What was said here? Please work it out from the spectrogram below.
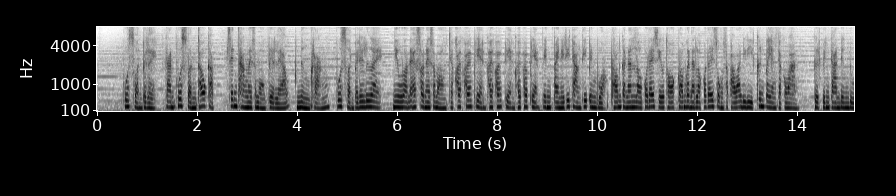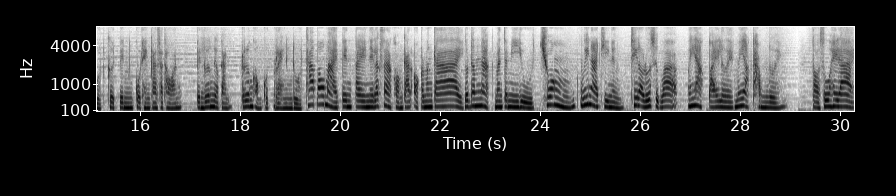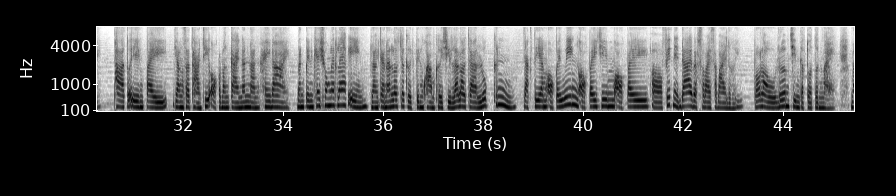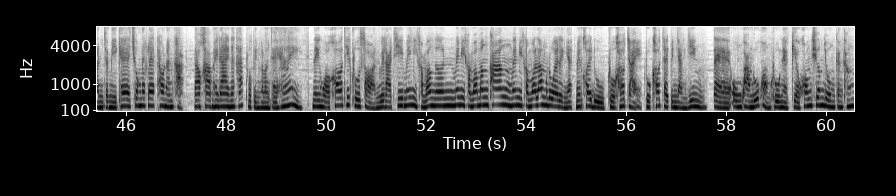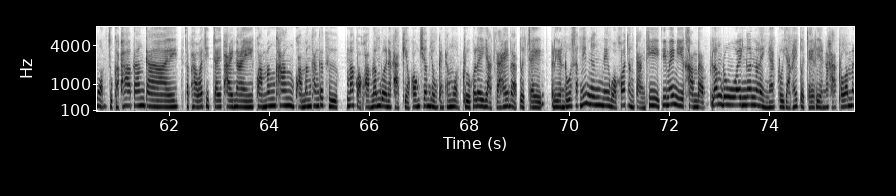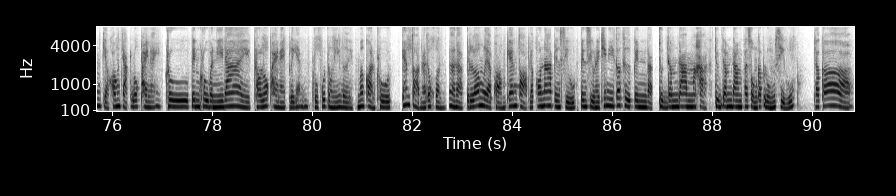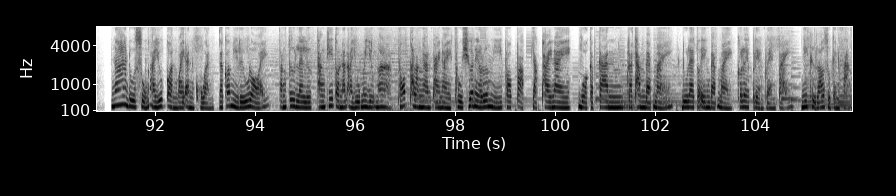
พูดสวนไปเลย การพูดสวนเท่ากับเส้นทางในสมองเปลี่ยนแล้วหนึ่งครั้ง พูดสวนไปเรื่อยๆ นิวรอนแอคซอนในสมองจะค่อยๆเปลี่ยนค่อยๆเปลี่ยนค่อยๆเปลี่ยนเป็นไปในทิศทางที่เป็นบวกพร้อมกันนั้นเราก็ได้เซลล์ทอล์กพร้อมกันนั้นเราก็ได้ส่งสภาวะดีๆขึ้นไปยังจักรวาลเกิดเป็นการดึงดูด เกิดเป็นกฎแห่งการสะท้อน เป็นเรื่องเดียวกันเรื่องของกฎแรงดึงดูด ถ้าเป้าหมายเป็นไปในลักษณะของการออกกำลังกาย ลดน้ำหนักมันจะมีอยู่ช่วงวินาทีหนึ่ง ที่เรารู้สึกว่าไม่อยากไปเลย ไม่อยากทำเลย ต่อสู้ให้ได้ พาตัวเองไปยังสถานที่ออกกำลังกายนั้นๆ ให้ได้ มันเป็นแค่ช่วงแรก ๆ เอง หลังจากนั้นเราจะเกิดเป็นความเคยชินแล้วเราจะลุกขึ้นจากเตียงออกไปวิ่งออกไปจิมออกไปฟิตเนสได้แบบสบาย ๆ เลย เพราะเราเริ่มชินกับตัวตนใหม่ มันจะมีแค่ช่วงแรก ๆ เท่านั้นค่ะก้าวข้ามให้ได้นะคะครูเป็นกำลังใจให้ ในหัวข้อที่ครูสอนเวลาที่ไม่มีคำว่าเงิน ไม่มีคำว่ามั่งคั่ง ไม่มีคำว่าร่ำรวยอะไรเงี้ยไม่ค่อยดูครูเข้าใจ ครูเข้าใจเป็นอย่างยิ่ง แต่องค์ความรู้ของครูเนี่ยเกี่ยวข้องเชื่อมโยงกันทั้งหมด สุขภาพร่างกาย สภาวะจิตใจภายในความมั่งคั่ง ความมั่งคั่งก็คือมากกว่าความร่ำรวยนะคะ เกี่ยวข้องเชื่อมโยงกันทั้งหมด ครูก็เลยอยากจะให้แบบเปิดใจเรียนรู้สักนิดนึงในหัวข้อต่างๆ ที่ที่ไม่มีคำแบบร่ำรวยเงินอะไรเงี้ยครูอยากให้เปิดใจเรียนนะคะ เพราะว่ามันเกี่ยวข้องจากโลกภายใน ครูเป็นครูวันนี้ได้ เพราะโลกภายในเปลี่ยน ครูพูดตรงนี้เลย เมื่อก่อนครูแก้มตอบนะทุกคนนั่นน่ะเป็นร่องเลยอะผอมแก้มตอบแล้วก็หน้าเป็นสิว เป็นสิวในที่นี้ก็คือเป็นแบบจุดดำๆอะค่ะ จุดดำๆผสมกับหลุมสิว แล้วก็ หน้าดูสูงอายุก่อนวัยอันควร แล้วก็มีริ้วรอย ตั้งตื้นและลึกทั้งที่ตอนนั้นอายุไม่เยอะมาก เพราะพลังงานภายในครูเชื่อในเรื่องนี้พอปรับจากภายในบวกกับการกระทำแบบใหม่ ดูแลตัวเองแบบใหม่ ก็เลยเปลี่ยนแปลงไป นี่คือเล่าสู่กันฟัง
